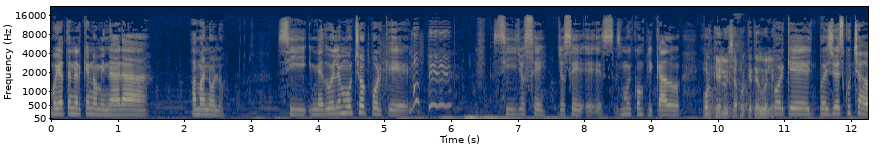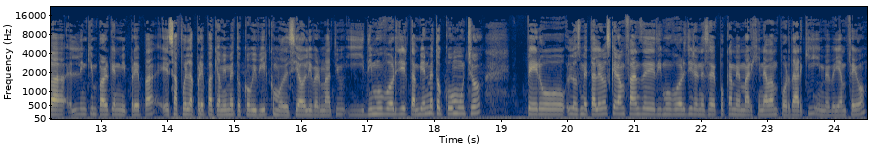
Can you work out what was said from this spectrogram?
Voy a tener que nominar a, a Manolo. Sí, me duele mucho porque... Sí, yo sé, yo sé, es, es muy complicado. ¿Por qué, Luisa? ¿Por qué te duele? Porque pues yo escuchaba Linkin Park en mi prepa, esa fue la prepa que a mí me tocó vivir, como decía Oliver Matthew, y Dimmu Borgir también me tocó mucho, pero los metaleros que eran fans de Dimmu Borgir en esa época me marginaban por Darky y me veían feo.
